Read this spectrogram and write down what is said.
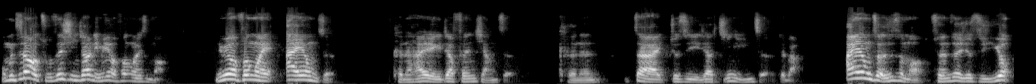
我们知道组织行销里面有分为什么？里面有分为爱用者，可能还有一个叫分享者，可能再来就是一个叫经营者，对吧？爱用者是什么？纯粹就是用，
